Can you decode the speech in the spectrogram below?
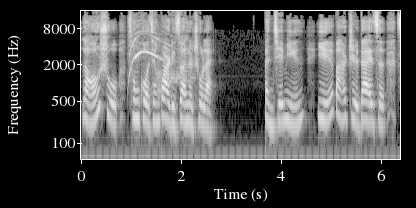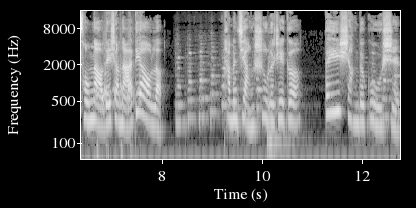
老鼠从果酱罐里钻了出来。本杰明也把纸袋子从脑袋上拿掉了。他们讲述了这个悲伤的故事。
